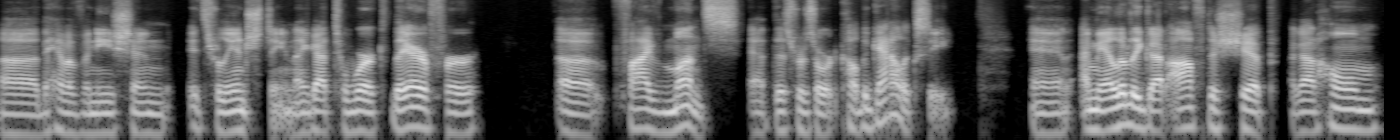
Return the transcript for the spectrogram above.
uh, they have a Venetian. It's really interesting. I got to work there for uh, five months at this resort called the Galaxy. And I mean, I literally got off the ship. I got home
